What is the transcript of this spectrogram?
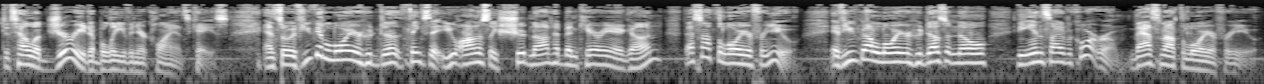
to tell a jury to believe in your client's case. And so if you get a lawyer who does, thinks that you honestly should not have been carrying a gun, that's not the lawyer for you. If you've got a lawyer who doesn't know the inside of a courtroom, that's not the lawyer for you.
